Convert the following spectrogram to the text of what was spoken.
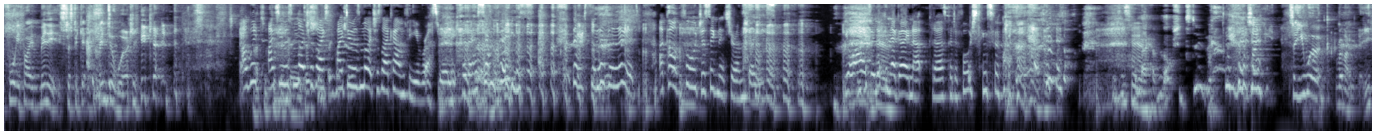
45 minutes just to get the printer working again. I would. I do as much as I. I do as much as I can for you, Russ. Really, but there are some things. There's there's a limit. I can't forge a signature on things. Your eyes are looking there, going, up. could I ask her to forge things for me?" I have an option to do. so, so you work remotely.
